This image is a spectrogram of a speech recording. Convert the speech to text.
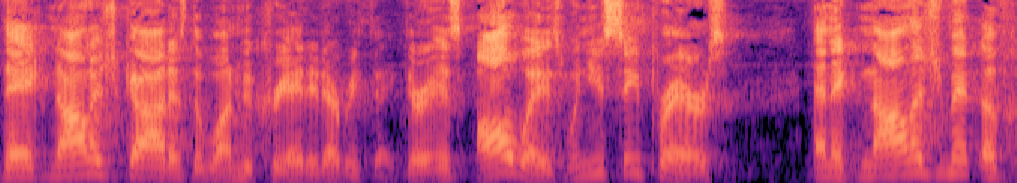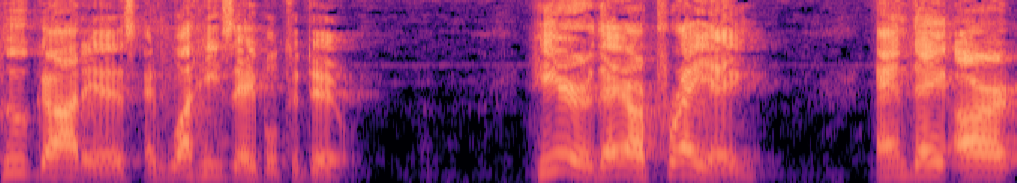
They acknowledge God as the one who created everything. There is always, when you see prayers, an acknowledgement of who God is and what He's able to do. Here they are praying and they are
